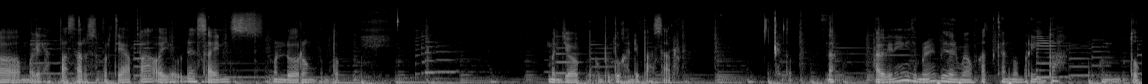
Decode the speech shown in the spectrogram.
uh, melihat pasar seperti apa, oh ya udah sains mendorong untuk menjawab kebutuhan di pasar. Gitu. Nah hal ini sebenarnya bisa dimanfaatkan pemerintah untuk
